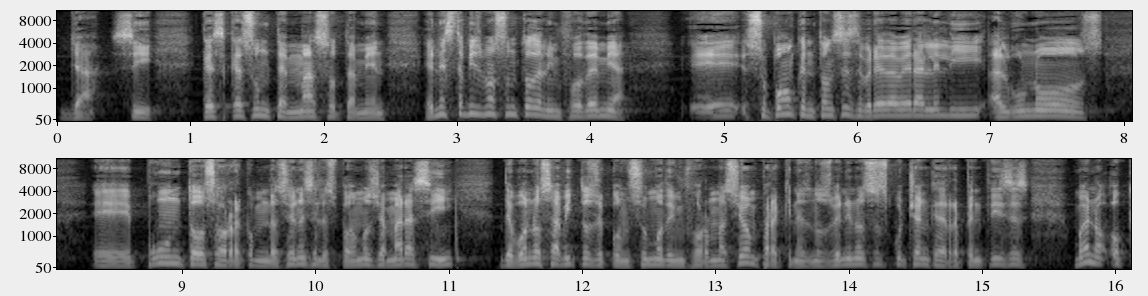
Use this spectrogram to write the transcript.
Ya, sí, que es, que es un temazo también. En este mismo asunto de la infodemia, eh, supongo que entonces debería de haber, Aleli, algunos eh, puntos o recomendaciones, si les podemos llamar así, de buenos hábitos de consumo de información para quienes nos ven y nos escuchan, que de repente dices, bueno, ok,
